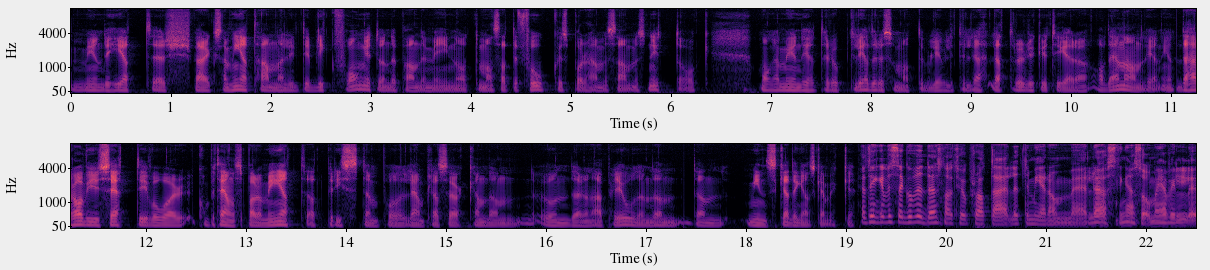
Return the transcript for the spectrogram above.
myndigheters verksamhet hamnade lite i blickfånget under pandemin och att man satte fokus på det här med samhällsnytta och många myndigheter upplevde det som att det blev lite lättare att rekrytera av den anledningen. Det här har vi ju sett i vår kompetensbarometer att bristen på lämpliga sökanden under den här perioden, den, den minskade ganska mycket. Jag tänker att vi ska gå vidare snart till att prata lite mer om eh, lösningar så, men jag vill eh,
